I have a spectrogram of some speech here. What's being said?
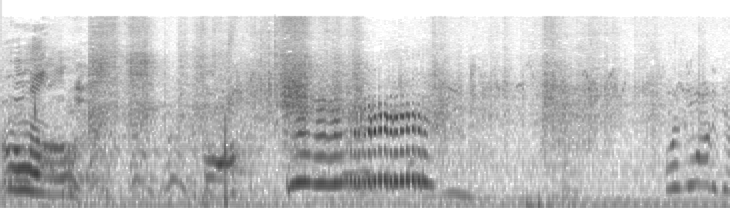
Oh. Where's the water go?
